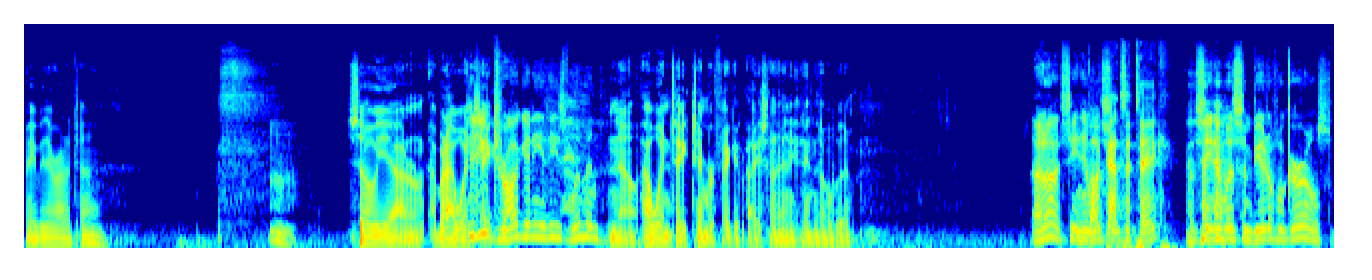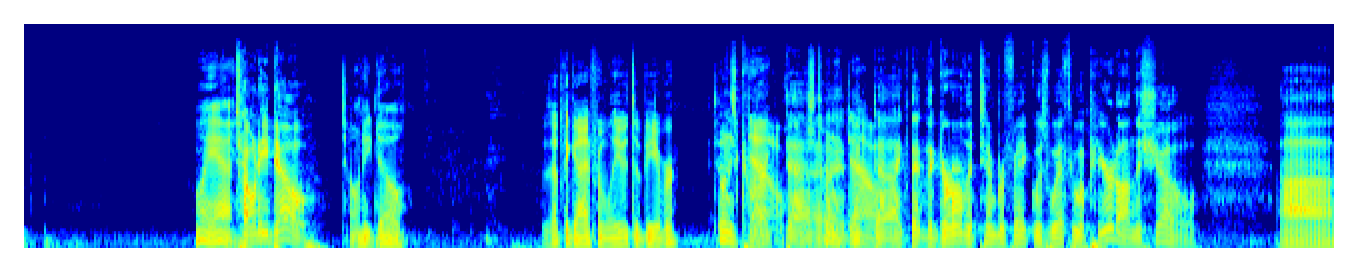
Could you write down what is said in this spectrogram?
Maybe they're out of town. Hmm. So yeah, I don't. But I wouldn't Did you take. drug any of these women? no, I wouldn't take Timberfake advice on anything though. But I don't know. I've seen him. Doug, with some, that's a take. I've seen him with some beautiful girls. well, yeah, Tony Doe. Tony Doe. Is that the guy from Leave It to Beaver? Tony That's correct. Dow. It's Tony but, Dow. uh, like the, the girl that Timberfake was with, who appeared on the show, uh,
